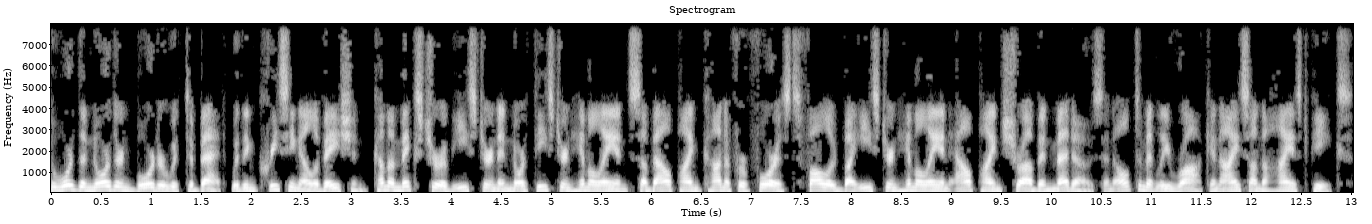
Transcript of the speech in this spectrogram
Toward the northern border with Tibet, with increasing elevation, come a mixture of eastern and northeastern Himalayan subalpine conifer forests followed by eastern Himalayan alpine shrub and meadows and ultimately rock and ice on the highest peaks.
